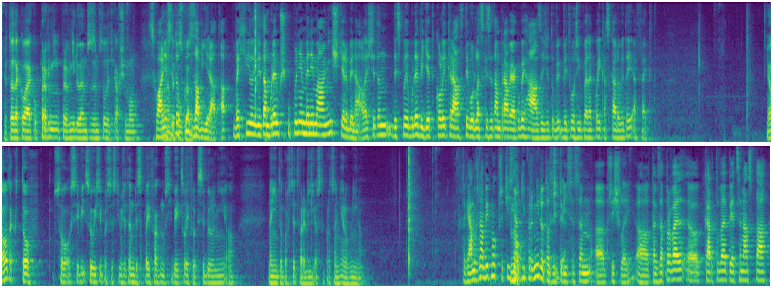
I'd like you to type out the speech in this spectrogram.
Že to je taková jako první, první dojem, co jsem z toho teďka všiml. Schválně si to zkus zavírat a ve chvíli, kdy tam bude už úplně minimální štěrbina, ale ještě ten displej bude vidět, kolikrát ty odlesky se tam právě jakoby hází, že to vytvoří úplně takový kaskádovitý efekt. Jo, tak to souvisí, souvisí prostě s tím, že ten displej fakt musí být celý flexibilní a není to prostě tvrdý a 100% rovný. No. Tak já možná bych mohl přečíst no, nějaký první dotazy, které se sem uh, přišly. Uh, tak za prvé uh, kartové 5 se nás ptá,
